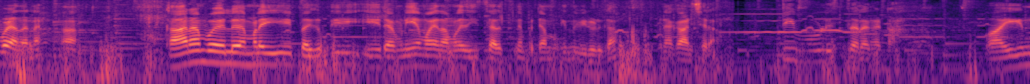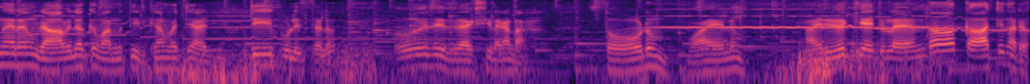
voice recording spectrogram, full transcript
പോയാ തന്നെ. ആ. കാണാൻ പോയാലും നമ്മളെ ഈ പ്രകൃതി ഈ രമണീയമായ നമ്മളെ ഈ സ്ഥലത്തിനെ പറ്റി നമുക്ക് ഇന്ന് വീഡിയോ എടുക്കാം. ഞാൻ കാണിച്ചു തരാം. അടിപൊളി സ്ഥലം കേട്ടാ. വൈകുന്നേരം രാവിലെ ഒക്കെ വന്നിട്ട് ഇരിക്കാൻ പറ്റിയ അടിപൊളി സ്ഥലം. ഒരു രക്ഷയില്ല കണ്ട. തോടും വയലും അരുവൊക്കെ ആയിട്ടുള്ള എന്താ കാറ്റെന്നറിയോ?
